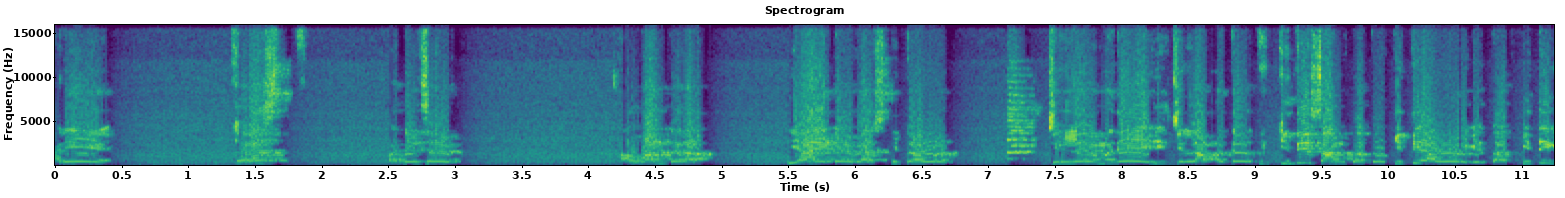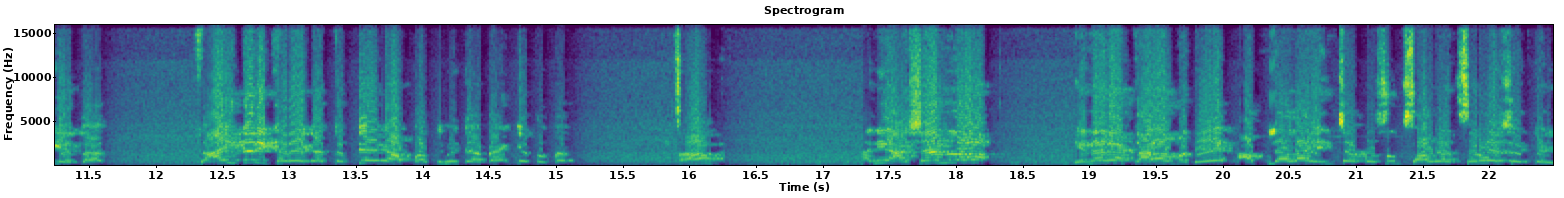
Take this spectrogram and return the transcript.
आणि खरंच पाटील साहेब आव्हान करा. या एका व्यासपीठावर जिल्ह्यामध्ये ही जिल्हा मध्यवर्ती किती सांगतात किती आवड घेतात किती घेतात? काहीतरी खरंय का? तथ्य आहे का? अप्पा तुम्ही त्या बँकेत होता. हा? आणि अशांना येणाऱ्या काळामध्ये आपल्याला यांच्यापासून सावध सर्व शेतकरी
